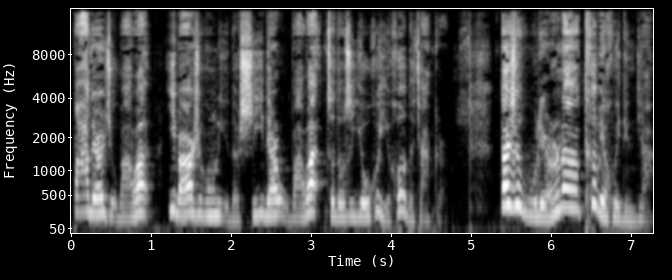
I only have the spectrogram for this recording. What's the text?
八点九八万，一百二十公里的十一点五八万，这都是优惠以后的价格。但是五菱呢特别会定价，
